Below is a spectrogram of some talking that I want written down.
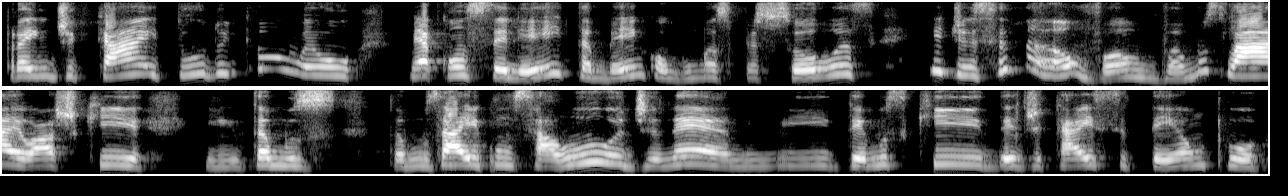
para indicar e tudo. Então, eu me aconselhei também com algumas pessoas e disse: não, vamos, vamos lá. Eu acho que estamos, estamos aí com saúde, né? E temos que dedicar esse tempo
